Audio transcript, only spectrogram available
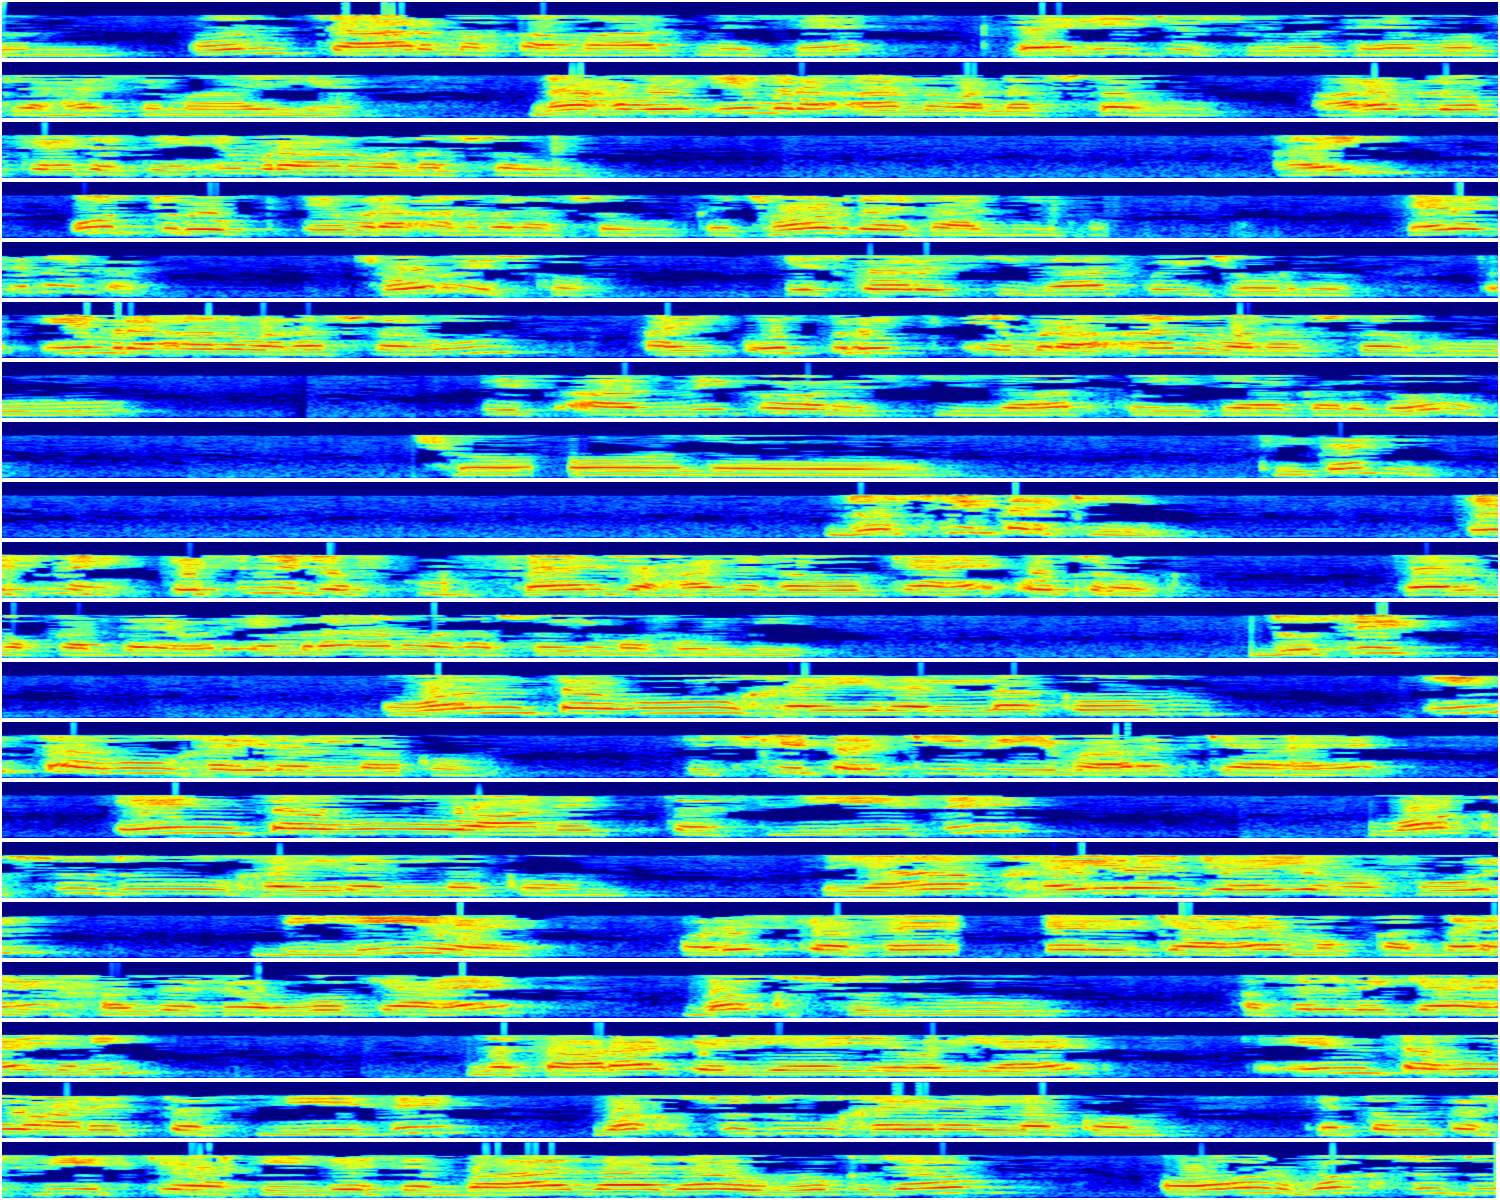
ان چار مقامات میں سے پہلی جو صورت ہے وہ کیا ہے؟ سماعی ہے۔ نہ وہ عمران و نفسہ عرب لوگ کہہ دیتے ہیں عمران و نفسہ آئی اترک عمران و نفسہ کہ چھوڑ دو اس آدمی کو۔ کہہ دیتے نا کر چھوڑو اس کو۔ اس کو اور اس کی ذات کو ہی چھوڑ دو۔ تو عمران و نفسہ آئی اترک عمران و نفسہ اس آدمی کو اور اس کی ذات کو ہی کیا کر دو؟ چھوڑ دو۔ ٹھیک ہے جی؟ دوسری ترکیب، اس میں اس میں جو فیل جو حضرت ہے وہ کیا ہے؟ اترک فیل مقدر ہے اور عمران و نفسو یہ مفول بھی ہے۔ دوسری ون خیر اللہ انتہو خیر القم اس کی ترکیبی عبارت کیا ہے؟ انتہو عن تسلیس وقصدو خیر القم تو یہاں خیرن جو ہے یہ مفول بھی ہے۔ اور اس کا فعل کیا ہے؟ مقدر ہے۔ حضرت اور وہ کیا ہے؟ وقصدو اصل میں کیا ہے؟ یعنی نصارہ کے لیے یہ ولی ہے انتہو عن تسلیس وقصدو خیر القم کہ تم تصلیف کے عقیدے سے باز آ جاؤ، رک جاؤ اور وقت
